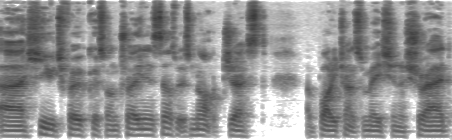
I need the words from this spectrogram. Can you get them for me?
a huge focus on training still. So it's not just a body transformation, a shred.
